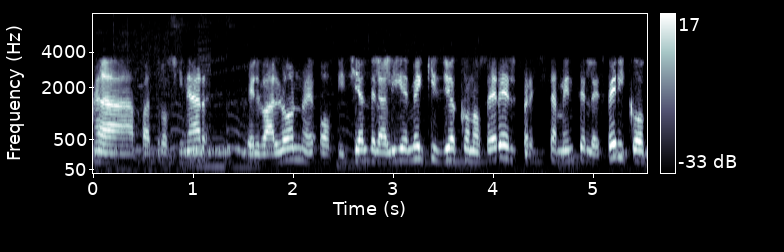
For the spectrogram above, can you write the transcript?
a patrocinar el balón eh, oficial de la Liga MX dio a conocer el precisamente el esférico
